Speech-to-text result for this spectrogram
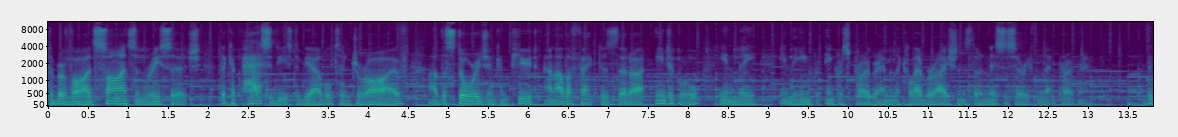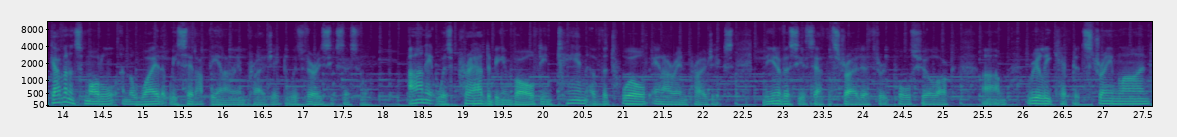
to provide science and research the capacities to be able to drive uh, the storage and compute and other factors that are integral in the, in the NCRIS program and the collaborations that are necessary from that program. The governance model and the way that we set up the NRN project was very successful. AARNet was proud to be involved in 10 of the 12 NRN projects. The University of South Australia, through Paul Sherlock, um, really kept it streamlined.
